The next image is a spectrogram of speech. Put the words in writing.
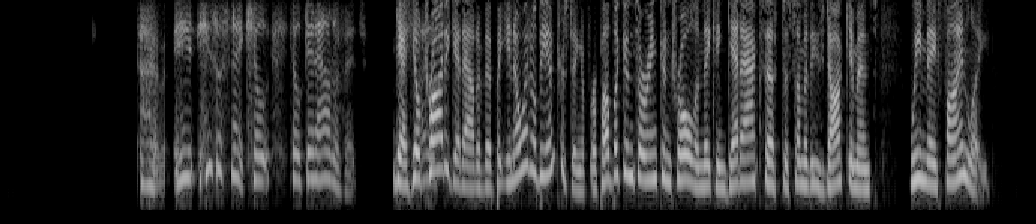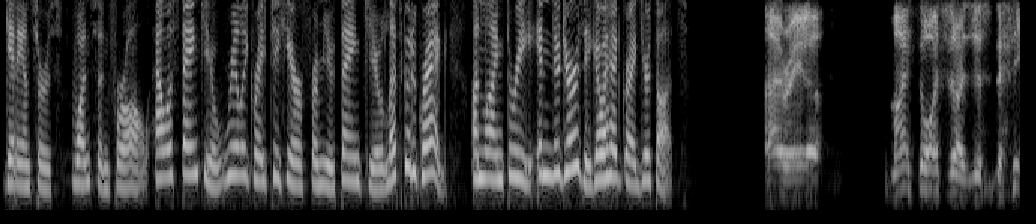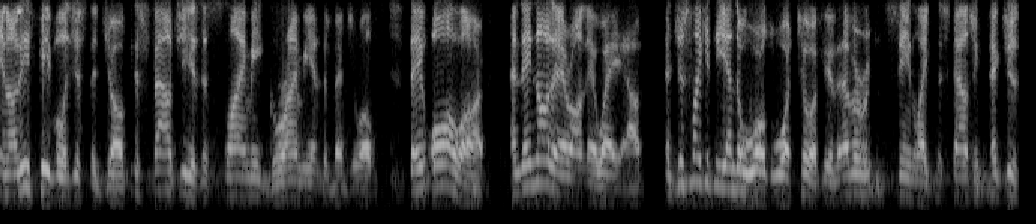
Uh, he, he's a snake. He'll, he'll get out of it. Yeah, he'll try to get out of it. But you know what? It'll be interesting. If Republicans are in control and they can get access to some of these documents, we may finally get answers once and for all. Alice, thank you. Really great to hear from you. Thank you. Let's go to Greg on line three in New Jersey. Go ahead, Greg. Your thoughts. Hi, Rita. My thoughts are just, you know, these people are just a joke. This Fauci is a slimy, grimy individual. They all are. And they know they're on their way out. And just like at the end of World War II, if you've ever seen like nostalgic pictures,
